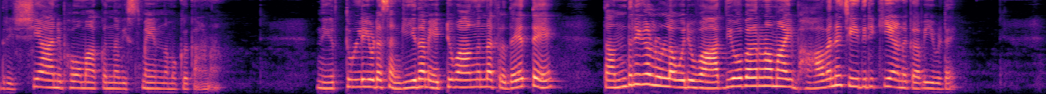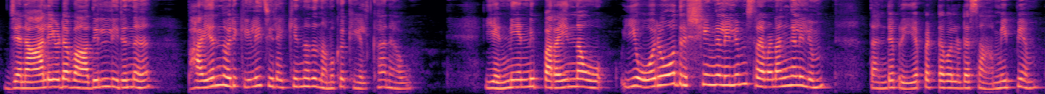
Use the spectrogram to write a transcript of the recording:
ദൃശ്യാനുഭവമാക്കുന്ന വിസ്മയം നമുക്ക് കാണാം. നീർത്തുള്ളിയുടെ സംഗീതം ഏറ്റുവാങ്ങുന്ന ഹൃദയത്തെ തന്ത്രികളുള്ള ഒരു വാദ്യോപകരണമായി ഭാവന ചെയ്തിരിക്കുകയാണ് കവി ഇവിടെ. ജനാലയുടെ വാതിലിലിരുന്ന് ഭയന്നൊരു കിളി ചിലയ്ക്കുന്നത് നമുക്ക് കേൾക്കാനാവും. എണ്ണി എണ്ണി പറയുന്ന ഈ ഓരോ ദൃശ്യങ്ങളിലും ശ്രവണങ്ങളിലും തന്റെ പ്രിയപ്പെട്ടവളുടെ സാമീപ്യം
